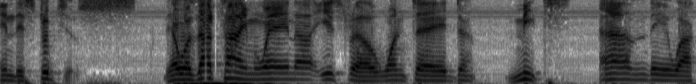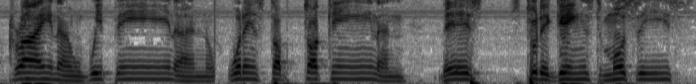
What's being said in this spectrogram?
in the scriptures There was that time when uh, Israel wanted meat and they were crying and weeping and wouldn't stop talking and they stood against Moses.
